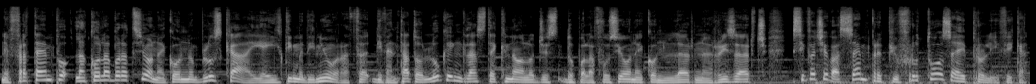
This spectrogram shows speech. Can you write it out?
Nel frattempo, la collaborazione con Blue Sky e il team di Neurath, diventato Looking Glass Technologies dopo la fusione con Learn Research, si faceva sempre più fruttuosa e prolifica.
